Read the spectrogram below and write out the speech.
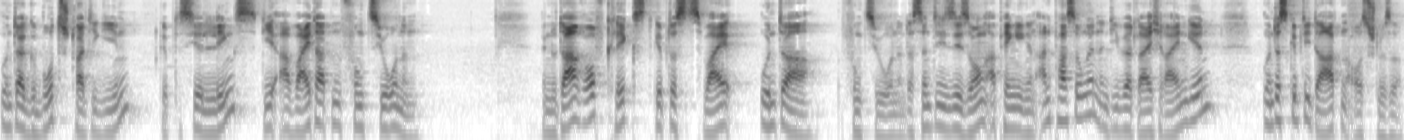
unter Geburtsstrategien gibt es hier links die erweiterten Funktionen. Wenn du darauf klickst, gibt es zwei Unterfunktionen. Das sind die saisonabhängigen Anpassungen, in die wir gleich reingehen. Und es gibt die Datenausschlüsse.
